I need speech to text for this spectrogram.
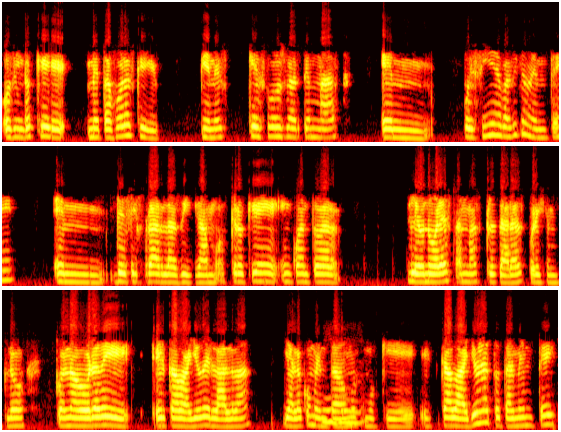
o siento que metáforas que tienes que esforzarte más en, pues sí, básicamente en descifrarlas, digamos. Creo que en cuanto a Leonora están más claras, por ejemplo, con la obra de El caballo del alba, ya lo comentábamos como que el caballo era totalmente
